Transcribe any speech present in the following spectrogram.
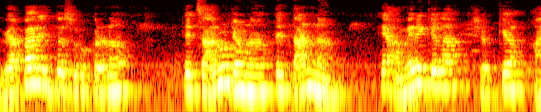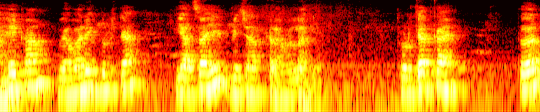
व्यापार युद्ध सुरू करणं ते चालू ठेवणं ते ताणणं हे अमेरिकेला शक्य आहे का? व्यावहारिकदृष्ट्या याचाही विचार करावा लागेल. थोडक्यात काय? तर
